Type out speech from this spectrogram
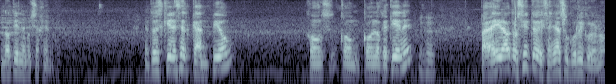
no tiene mucha gente. Entonces quiere ser campeón con, con- con lo que tiene para ir a otro sitio y diseñar su currículum, ¿no?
